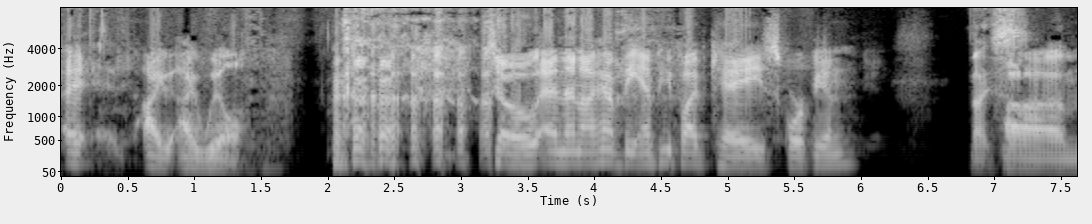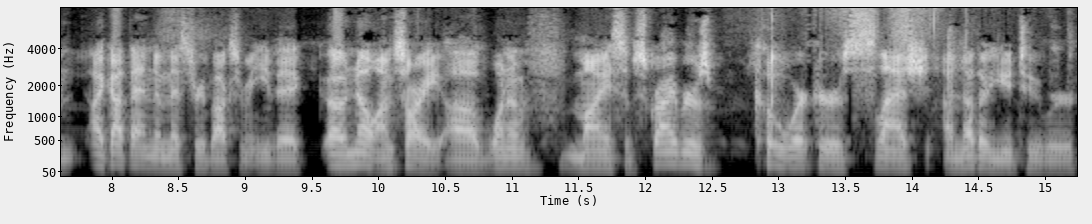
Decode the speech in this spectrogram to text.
I I, I will. so, and then I have the MP5K Scorpion. Nice. Um, I got that in a mystery box from Evike. Oh no, I'm sorry. Uh, one of my subscribers, co-workers slash another YouTuber,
